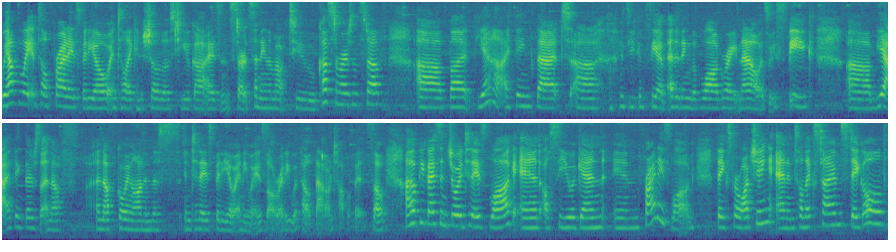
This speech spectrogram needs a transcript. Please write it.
we have to wait until Friday's video until I can show those to you guys and start sending them out to customers and stuff. Uh, but yeah, I think that, uh, as you can see, I'm editing the vlog right now as we speak um, yeah, I think there's enough enough going on in this in today's video anyways already without that on top of it. So I hope you guys enjoyed today's vlog and I'll see you again in Friday's vlog. Thanks for watching and until next time, stay gold.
